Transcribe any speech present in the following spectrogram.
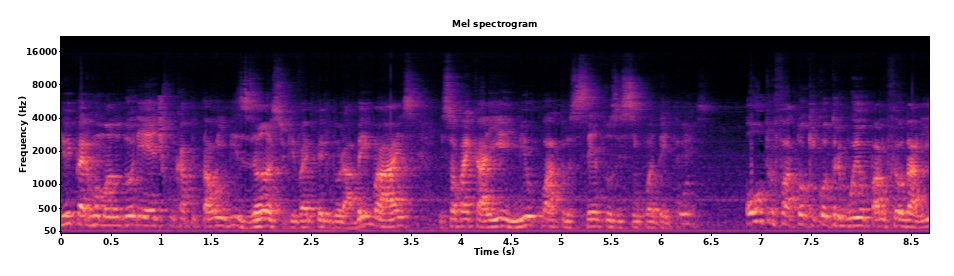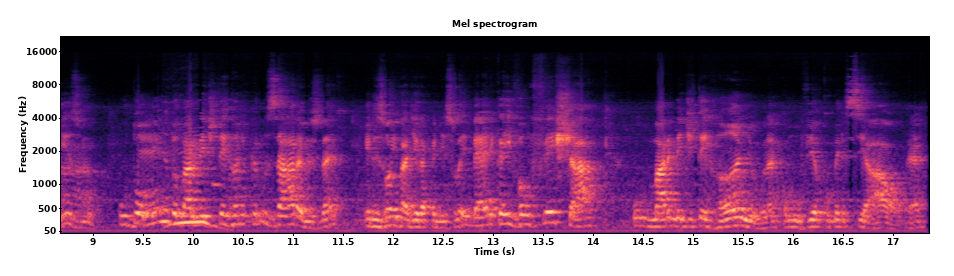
e o Império Romano do Oriente, com capital em Bizâncio, que vai perdurar bem mais e só vai cair em 1453. Outro fator que contribuiu para o feudalismo, o domínio do mar Mediterrâneo pelos árabes. Né? Eles vão invadir a Península Ibérica e vão fechar o mar Mediterrâneo né, como via comercial. Né?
